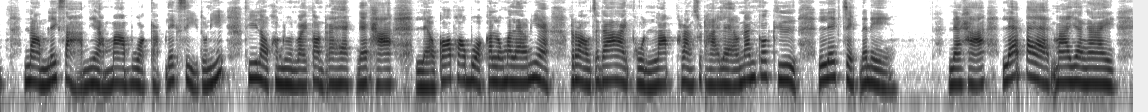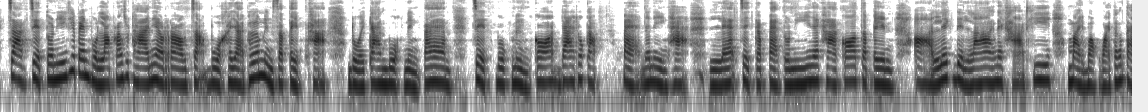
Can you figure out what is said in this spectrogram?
3นำเลข3เนี่ยมาบวกกับเลข 4 ตัวนี้ที่เราคำนวณไว้ตอนแรกนะคะ แล้วก็พอบวกกันลงมาแล้วเนี่ย เราจะได้ผลลัพธ์ครั้งสุดท้ายแล้ว นั่นก็คือเลข 7 นั่นเองนะคะ และ 8 มายังไง จาก 7 ตัวนี้ที่เป็นผลลัพธ์ครั้งสุดท้ายเนี่ย เราจะบวกขยายเพิ่ม 1 สเต็ปค่ะ โดยการบวก 1 แต้ม 7 บวก 1 ก็ได้เท่ากับ 8 นั่นเองค่ะ และ 7 กับ 8 ตัวนี้นะคะ ก็จะเป็นเลขเด่นล่างนะคะ ที่ใหม่บอกไว้ตั้งแต่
